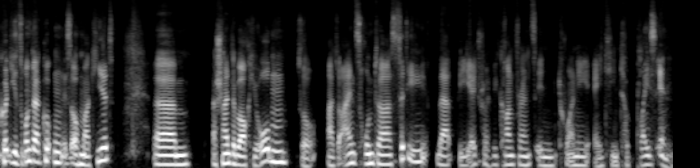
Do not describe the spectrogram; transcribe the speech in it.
Könnt ihr jetzt runter gucken, ist auch markiert. Ähm, erscheint aber auch hier oben, so, also 1 runter, City that the HIV Conference in 2018 took place in.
